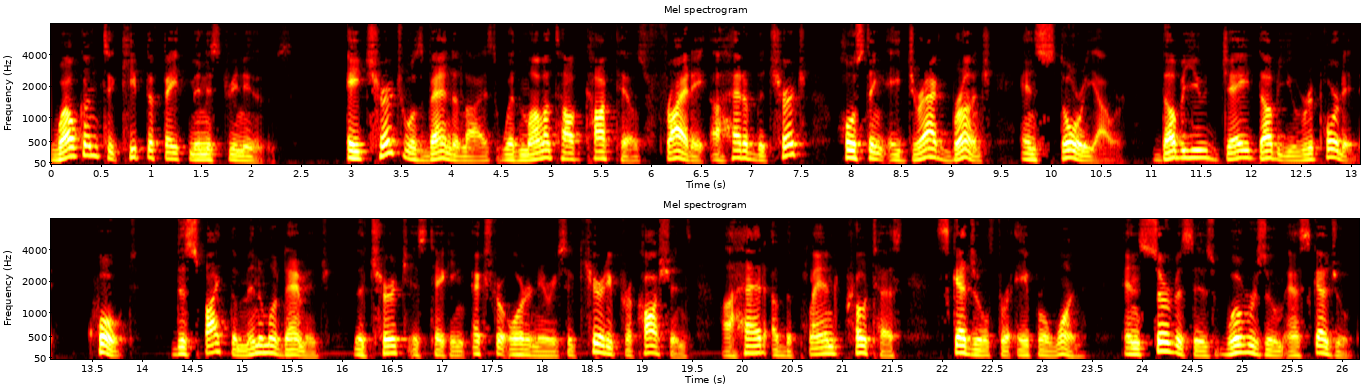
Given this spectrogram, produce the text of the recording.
Welcome to Keep the Faith Ministry News. A church was vandalized with Molotov cocktails Friday ahead of the church hosting a drag brunch and story hour, WJW reported. Quote, Despite the minimal damage, the church is taking extraordinary security precautions ahead of the planned protest scheduled for April 1, and services will resume as scheduled.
